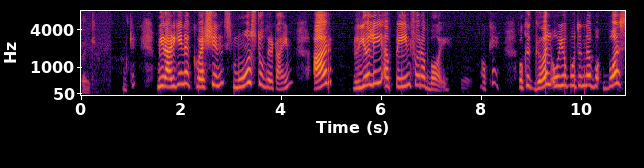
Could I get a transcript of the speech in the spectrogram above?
thank you okay? మీరు అడిగిన questions most of the time are really a pain for a boy. Okay? ఒక గర్ల్ ఓయో పోతుందా బాస్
